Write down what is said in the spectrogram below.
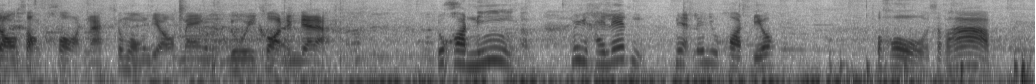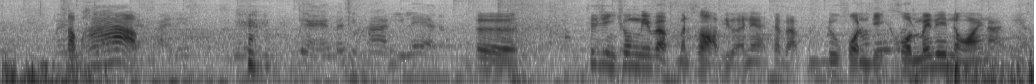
จองสองคอร์ดนะชั่วโมงเดียวแม่งดูอีกคอร์ดหนึ่งเดียวน่ะดูคอร์ดนี้ไม่มีใครเล่นเนี่ยเล่นอยู่คอร์ดเดียวโอ้โห สภาพ สภาพ เหนื่อยตั้งแต่สิบห้าทีแรกอะเออ ที่จริงช่วงนี้แบบมันสอบอยู่อะเนี่ย แต่แบบดูคนดิ คนไม่ได้น้อยนะเนี่ย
